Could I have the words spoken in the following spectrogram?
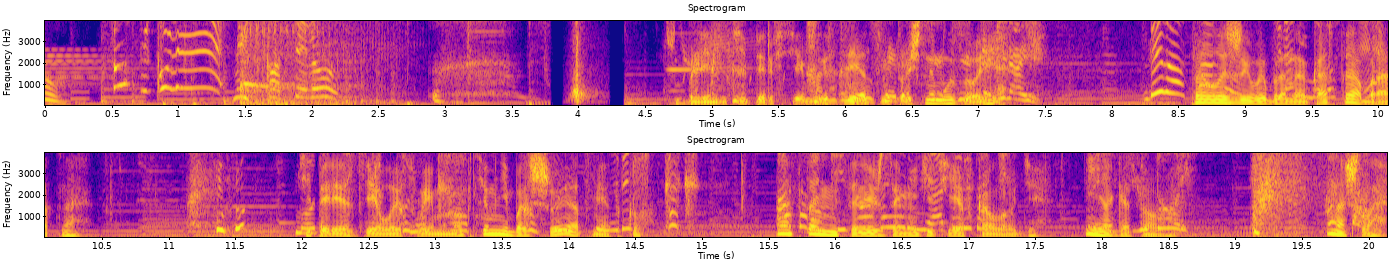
急 Блин, теперь все мысли о цветочном узоре. Положи выбранную карту обратно. Теперь я сделаю своим ногтем небольшую отметку. Останется лишь заметить ее в колоде. Я готова. Нашла.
